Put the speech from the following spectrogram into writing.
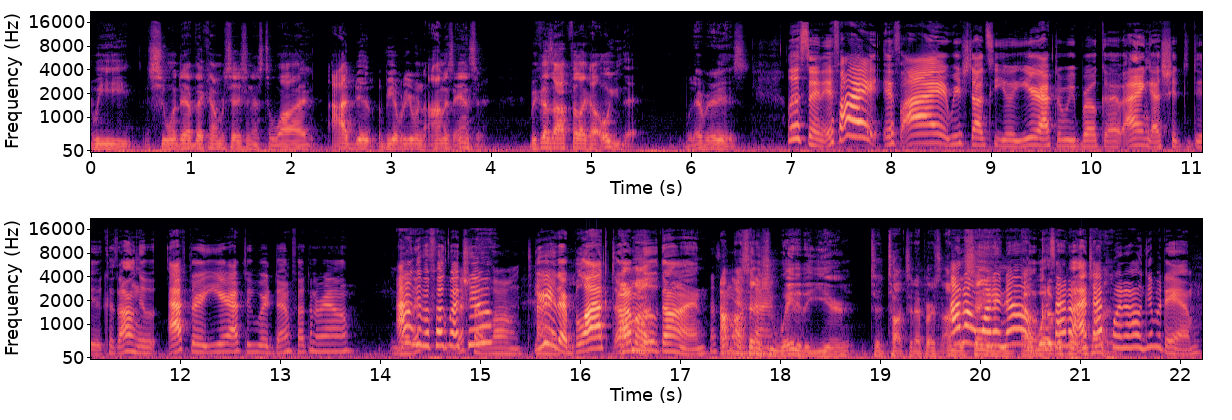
we she wanted to have that conversation as to why, I'd be be able to give her an honest answer because I feel like I owe you that, whatever it is. Listen, if I if I reached out to you a year after we broke up, I ain't got shit to do because I don't give. After a year after we were done fucking around, I don't give a fuck about that's you. a long time. You're either blocked or I'm I'm, not- moved on. That's a I'm not saying that you waited a year to talk to that person. I'm I just don't want to saying, know at because whatever I don't. point At that point, I don't give a damn.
